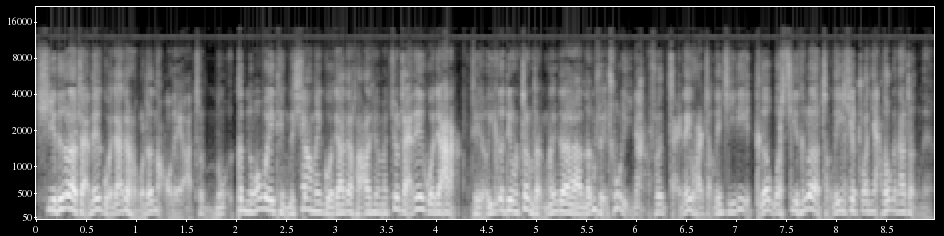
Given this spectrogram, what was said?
希特勒在那国家叫啥？我这脑袋呀，这挪跟挪威挺的像，那国家叫啥了，兄弟？就在那国家呢，这有一个地方正整那个冷水处理呢。说在那块整的基地，德国希特勒整的一些专家都跟他整的。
